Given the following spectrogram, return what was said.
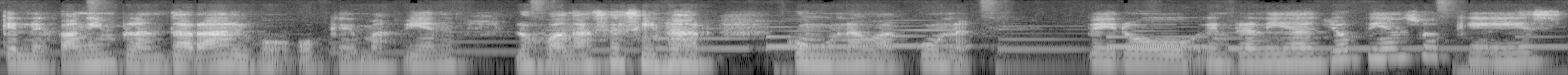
que les van a implantar algo o que más bien los van a asesinar con una vacuna. Pero en realidad yo pienso que es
